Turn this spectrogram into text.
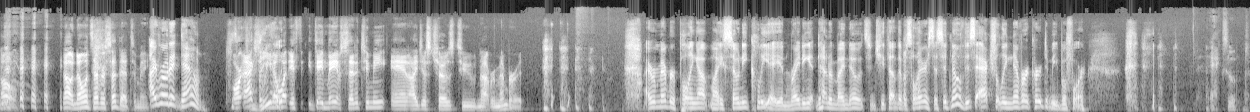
Oh no, no one's ever said that to me. I wrote it down. Or actually, you know what? If they may have said it to me, and I just chose to not remember it. I remember pulling out my Sony Clie and writing it down in my notes, and she thought that was hilarious. I said, "No, this actually never occurred to me before." Excellent.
